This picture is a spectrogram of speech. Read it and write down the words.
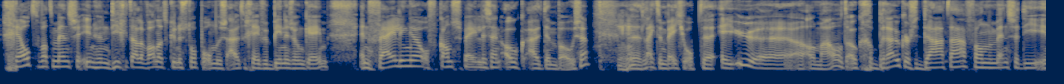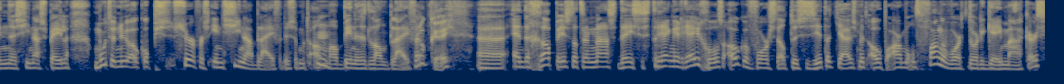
geld wat mensen in hun digitale wallet kunnen stoppen om dus uit te geven binnen zo'n game. En veilingen of kansspelen zijn ook uit den boze. Eh, het lijkt een beetje op de EU allemaal. Want ook gebruikersdata van mensen die in eh, China spelen, moeten nu ook op servers in China blijven. Dus dat moet allemaal binnen het land blijven. Oké. Eh, en de grap is dat er naast deze strenge regels ook een voorstel tussen zit dat juist met open armen ontvangen wordt door de gamemakers.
